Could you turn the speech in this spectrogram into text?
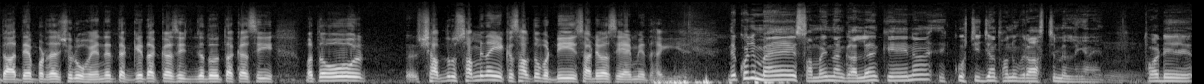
ਦਾਦਿਆਂ ਪੜਦਾਦੇ ਸ਼ੁਰੂ ਹੋ ਜਾਂਦੇ ਤੇ ਅੱਗੇ ਤੱਕ ਅਸੀਂ, ਜਦੋਂ ਤੱਕ ਅਸੀਂ, ਮਤਲਬ ਉਹ ਸ਼ਬਦ ਨੂੰ ਸਮਝਣਾ ਹੀ ਇੱਕ ਸਭ ਤੋਂ ਵੱਡੀ ਸਾਡੇ ਵਾਸਤੇ ਅਹਿਮੀਅਤ ਹੈਗੀ ਹੈ। ਦੇਖੋ ਜੀ, ਮੈਂ ਇਹ ਸਮਝਦਾ ਗੱਲ ਹੈ ਕਿ ਨਾ ਇਹ ਕੁਝ ਚੀਜ਼ਾਂ ਤੁਹਾਨੂੰ ਵਿਰਾਸਤ 'ਚ ਮਿਲਦੀਆਂ ਨੇ। ਤੁਹਾਡੇ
